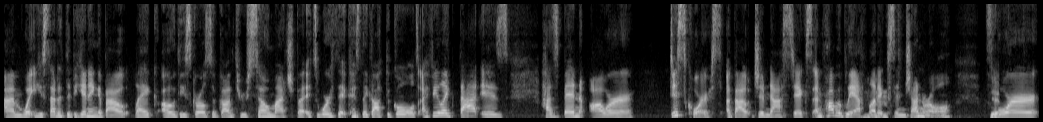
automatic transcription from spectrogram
Um, what you said at the beginning about like, oh, these girls have gone through so much, but it's worth it because they got the gold. I feel like that is has been our discourse about gymnastics and probably athletics mm. in general for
